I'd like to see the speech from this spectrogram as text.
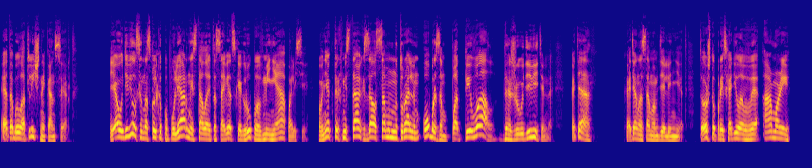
Это был отличный концерт. Я удивился, насколько популярной стала эта советская группа в Миннеаполисе. В некоторых местах зал самым натуральным образом подпевал, даже удивительно. Хотя, хотя на самом деле нет. То, что происходило в The Armory,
